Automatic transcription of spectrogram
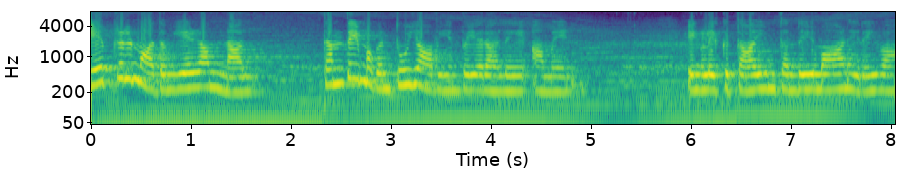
ஏப்ரல் மாதம் ஏழாம் நாள். தந்தை மகன் தூய ஆவியின் பெயராலே அமேன் எங்களுக்கு தாயும் தந்தையுமான இறைவா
